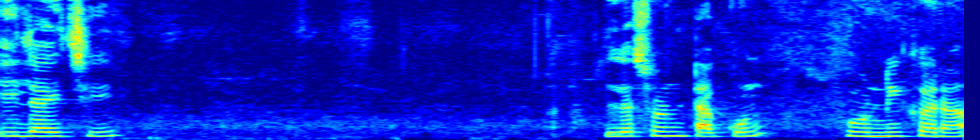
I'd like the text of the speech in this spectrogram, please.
इलायची लसूण टाकून फोडणी करा.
